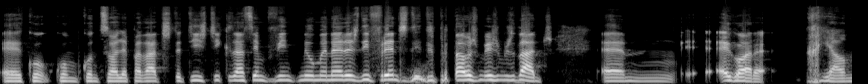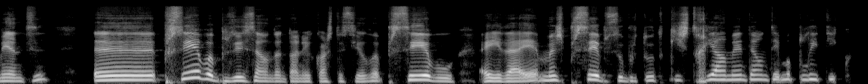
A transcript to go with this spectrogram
é, como quando se olha para dados estatísticos, há sempre 20 mil maneiras diferentes de interpretar os mesmos dados. Um, agora, realmente, Uh, percebo a posição de António Costa Silva, percebo a ideia, mas percebo sobretudo que isto realmente é um tema político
